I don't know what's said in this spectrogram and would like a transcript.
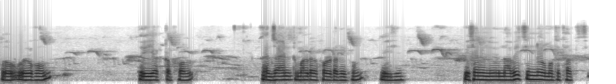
তো ওরকম তো এই একটা ফল। জায়ান্ট মালটার ফলটা দেখুন, এই যে। পেছনে নাভি চিহ্নর মতো থাকছে।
